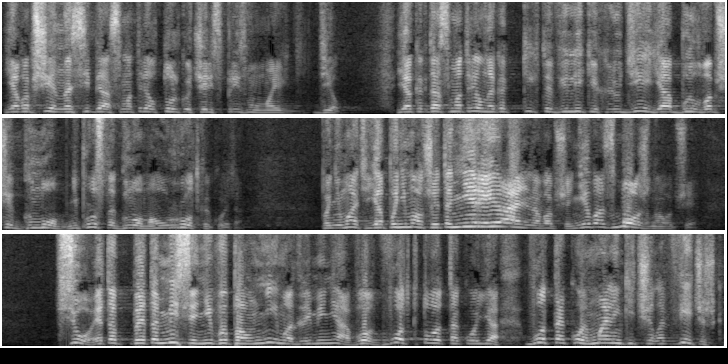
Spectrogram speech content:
Я вообще на себя смотрел только через призму моих дел. Я когда смотрел на каких-то великих людей, я был вообще гном. Не просто гном, а урод какой-то. Понимаете? Я понимал, что это нереально вообще, невозможно вообще. Все, это, эта миссия невыполнима для меня. Вот, вот кто такой я. Вот такой маленький человечишка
